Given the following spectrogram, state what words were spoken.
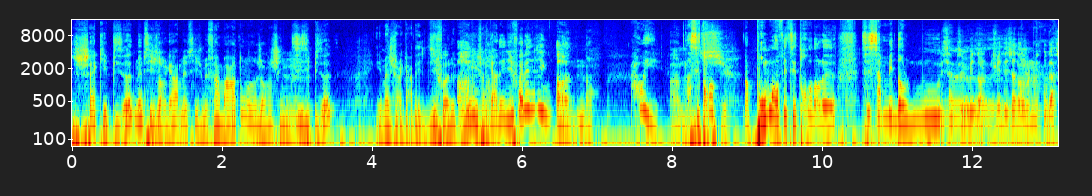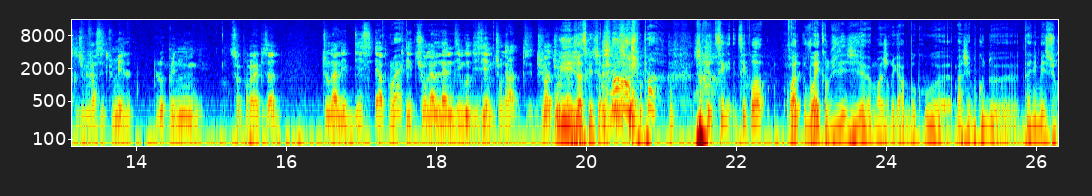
chaque épisode, même si je regarde, même si je me fais un marathon, hein, genre j'enchaîne Mm. 10 épisodes, et ben je vais regarder 10 fois l'opening, Oh, je vais regarder 10 fois l'ending. Oh non. Ah oui Oh, Ah, c'est trop- non, Pour moi, en fait, c'est trop dans le. Tu sais, ça me met dans le mood. Mais ça te met dans. Tu es déjà dans le mood. Regarde, ce que tu peux faire, c'est que tu mets l'opening sur le premier épisode. Tu regardes les 10 et, après, Ouais. et tu regardes l'ending au dixième. Tu regardes. Tu, tu vois, tu Oui, je vois ce que tu. Non, je peux pas. Tu sais- tu sais quoi? Voilà, Vous voyez, comme je vous ai dit, euh, moi je regarde beaucoup. euh, bah, J'ai beaucoup d'animés sur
